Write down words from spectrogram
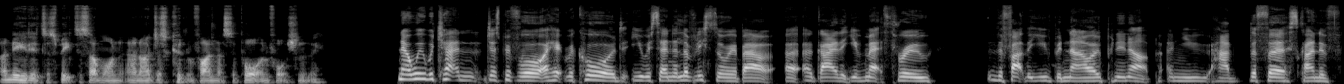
I needed to speak to someone, and I just couldn't find that support, unfortunately. Now, we were chatting just before I hit record. You were saying a lovely story about a, a guy that you've met through the fact that you've been now opening up and you had the first kind of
